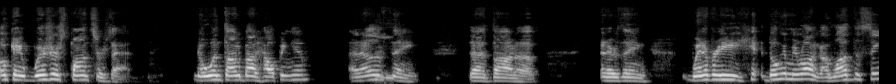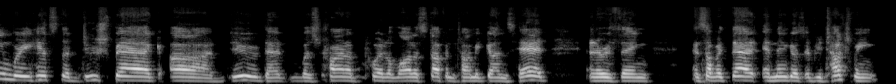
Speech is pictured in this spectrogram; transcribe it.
okay, where's your sponsors at? No one thought about helping him. Another mm-hmm. thing that I thought of and everything. Whenever he hit, don't get me wrong, I love the scene where he hits the douchebag uh, dude that was trying to put a lot of stuff in Tommy Gunn's head and everything and stuff like that. And then he goes, If you touch me,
